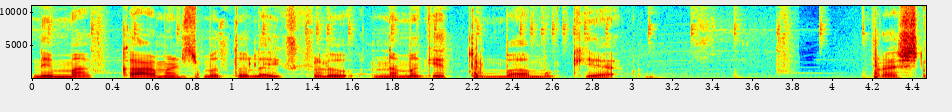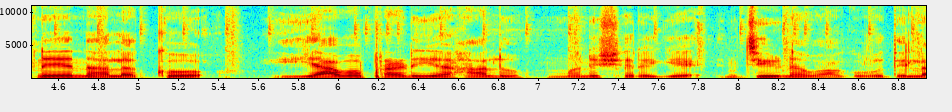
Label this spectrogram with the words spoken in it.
ನಿಮ್ಮ ಕಾಮೆಂಟ್ಸ್ ಮತ್ತು ಲೈಕ್ಸ್ಗಳು ನಮಗೆ ತುಂಬ ಮುಖ್ಯ. ಪ್ರಶ್ನೆ ನಾಲ್ಕು, ಯಾವ ಪ್ರಾಣಿಯ ಹಾಲು ಮನುಷ್ಯರಿಗೆ ಜೀರ್ಣವಾಗುವುದಿಲ್ಲ?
